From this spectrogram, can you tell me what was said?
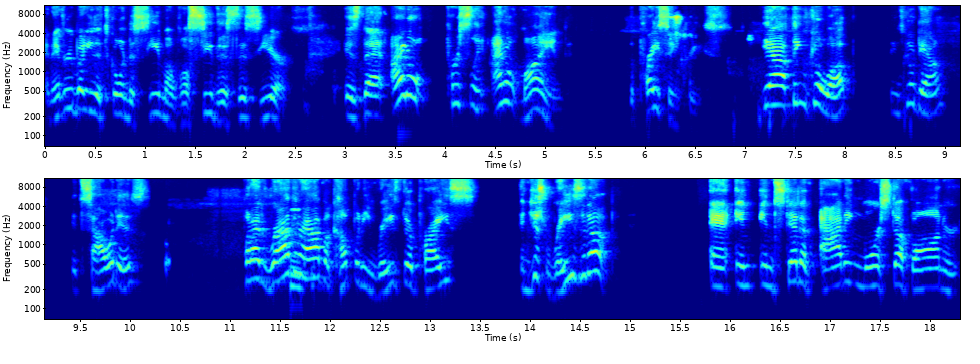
and everybody that's going to SEMA will see this this year. Is that I don't personally I don't mind the price increase. Yeah, things go up, things go down. It's how it is. But I'd rather mm-hmm. have a company raise their price and just raise it up. And in, instead of adding more stuff on or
